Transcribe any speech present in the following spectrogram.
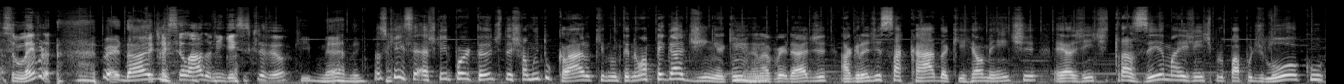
você não lembra? Foi Verdade. cancelado, ninguém se inscreveu. Que merda, hein? Acho que, é, isso, acho que é importante deixar muito claro que não tem nenhuma pegadinha aqui, né? Na verdade, a grande sacada aqui realmente é a gente trazer mais gente pro Papo de Louco,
